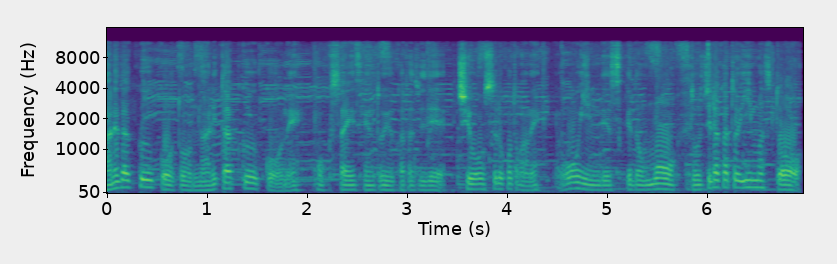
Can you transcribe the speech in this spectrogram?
羽田空港と成田空港をね、国際線という形で使用することがね、多いんですけども、どちらかと言いますと、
